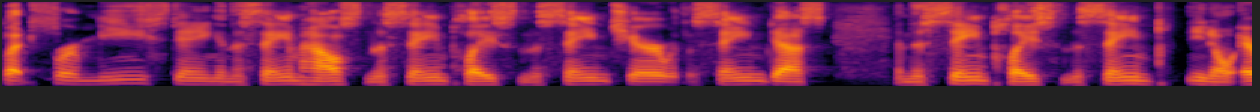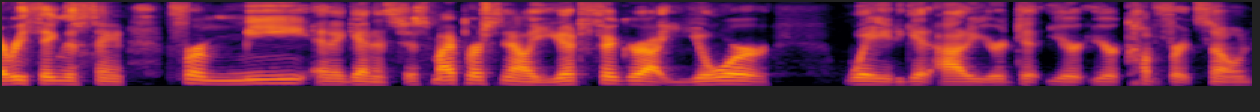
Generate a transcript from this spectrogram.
But for me, staying in the same house, in the same place, in the same chair, with the same desk, in the same place, in the same, you know, everything the same. For me, and again, it's just my personality. You have to figure out your way to get out of your your your comfort zone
